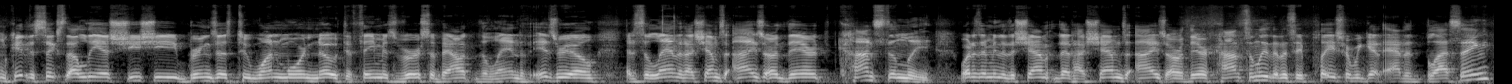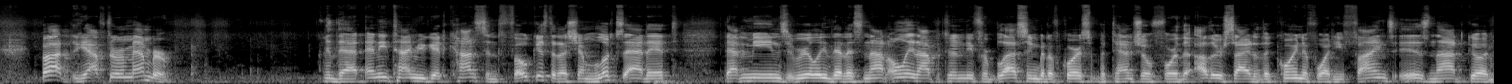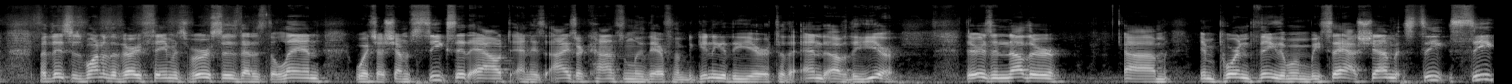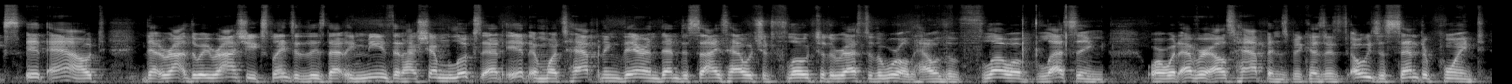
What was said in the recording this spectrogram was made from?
Okay, the sixth Aliyah, Shishi, brings us to one more note, a famous verse about the land of Israel, that it's a land that Hashem's eyes are there constantly. What does it mean that, Hashem, that Hashem's eyes are there constantly? That it's a place where we get added blessing. But you have to remember that anytime you get constant focus, that Hashem looks at it, that means really that it's not only an opportunity for blessing, but of course a potential for the other side of the coin if what he finds is not good. But this is one of the very famous verses that is the land which Hashem seeks it out, and his eyes are constantly there from the beginning of the year to the end of the year. There is another um, important thing that when we say Hashem see, seeks it out, that the way Rashi explains it is that it means that Hashem looks at it and what's happening there and then decides how it should flow to the rest of the world, how the flow of blessing or whatever else happens, because there's always a center point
